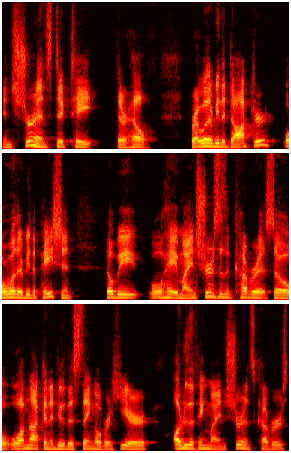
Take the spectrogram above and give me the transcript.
insurance dictate their health, right? Whether it be the doctor or whether it be the patient, they'll be, well, hey, my insurance doesn't cover it. So, well, I'm not going to do this thing over here. I'll do the thing my insurance covers.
